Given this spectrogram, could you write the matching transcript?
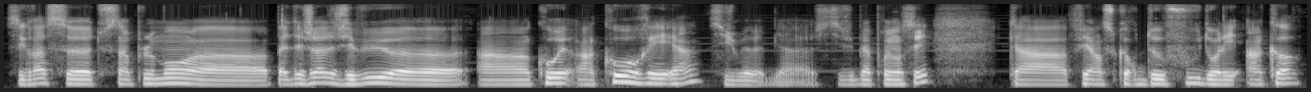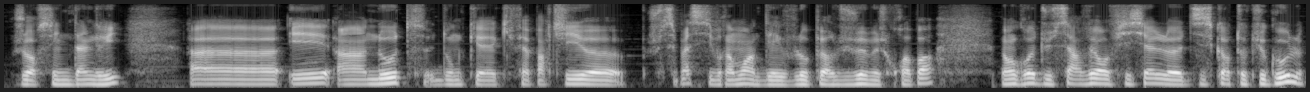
c'est grâce tout simplement bah, déjà j'ai vu un, coréen si je bien si j'ai bien prononcé qui a fait un score de fou dans les 1K, genre c'est une dinguerie. Euh, et un autre donc euh, qui fait partie, euh, je sais pas si vraiment un développeur du jeu, mais je crois pas, mais en gros du serveur officiel Discord Tokyo Ghoul.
